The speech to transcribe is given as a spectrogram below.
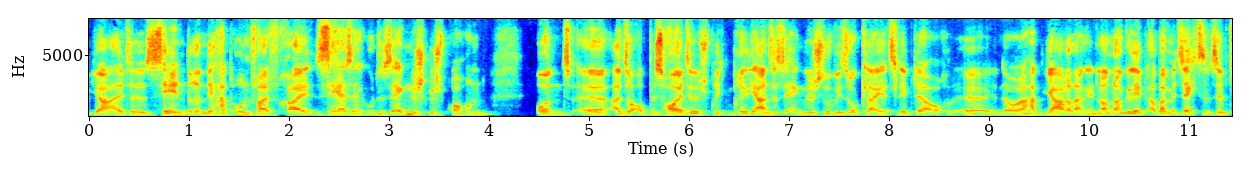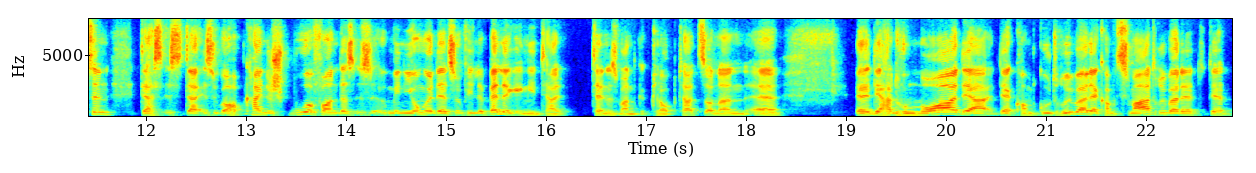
ja alte Szenen drin, der hat unfallfrei sehr, sehr gutes Englisch gesprochen. Und äh, also ob bis heute spricht ein brillantes Englisch, sowieso klar, jetzt lebt er auch, äh, oder hat jahrelang in London gelebt, aber mit 16, 17, das ist, da ist überhaupt keine Spur von, das ist irgendwie ein Junge, der zu viele Bälle gegen die Tenniswand gekloppt hat, sondern äh, äh, der hat Humor, der, der kommt gut rüber, der kommt smart rüber, der, der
